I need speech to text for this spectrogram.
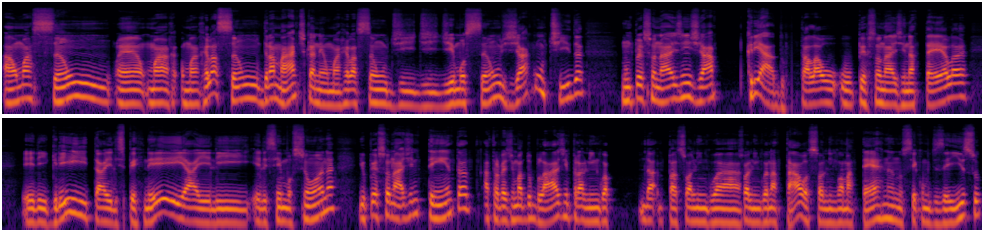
a uma ação, é, uma, uma relação dramática, né? Uma relação de, de, de emoção já contida num personagem já criado. Tá lá o, o, personagem na tela, ele grita, ele esperneia, ele, ele se emociona e o personagem tenta, através de uma dublagem para a língua para sua língua, sua língua natal, a sua língua materna, não sei como dizer isso,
